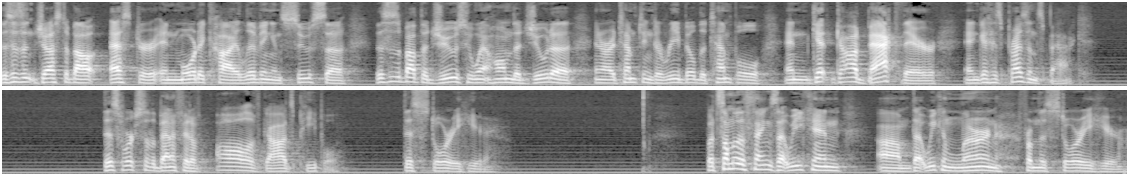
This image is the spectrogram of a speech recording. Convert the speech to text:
This isn't just about Esther and Mordecai living in Susa. This is about the Jews who went home to Judah and are attempting to rebuild the temple and get God back there and get his presence back. This works to the benefit of all of God's people, this story here. But some of the things that we can, um, that we can learn from this story here,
